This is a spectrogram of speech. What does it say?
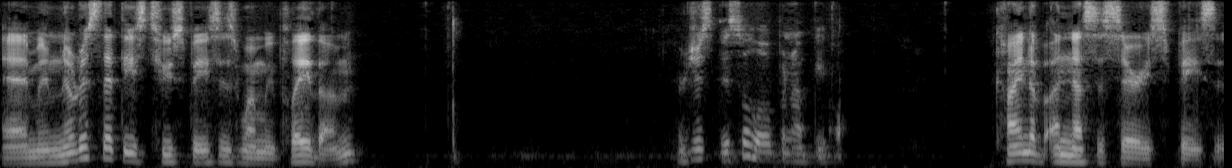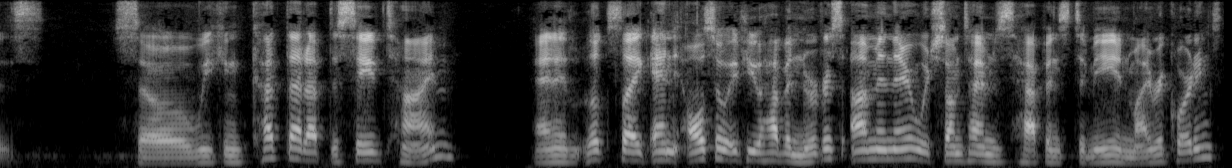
And we notice that these two spaces, when we play them, are just, this will open up the kind of unnecessary spaces. So we can cut that up to save time. And it looks like, and also if you have a nervous um in there, which sometimes happens to me in my recordings,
